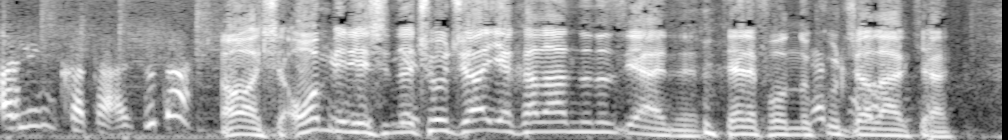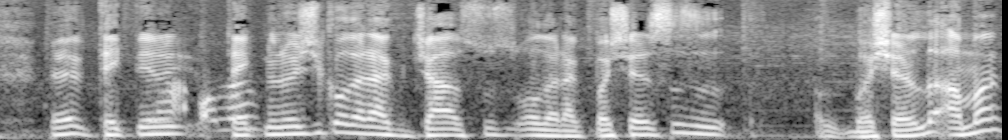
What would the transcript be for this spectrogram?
Alin kadardı da Aa işte 11 yaşında çocuğa yakalandınız yani telefonunu kurcalarken. Evet, teknolo- Ya onun- teknolojik olarak casus olarak başarısız başarılı ama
